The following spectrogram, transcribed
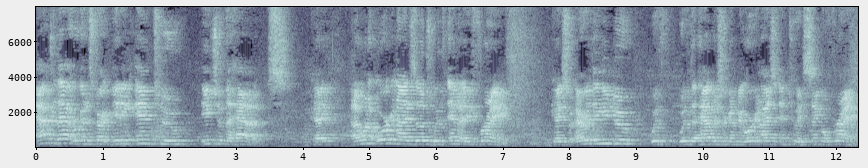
After that, we're going to start getting into each of the habits. Okay? And I want to organize those within a frame. Okay, so everything you do with, with the habits are going to be organized into a single frame.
